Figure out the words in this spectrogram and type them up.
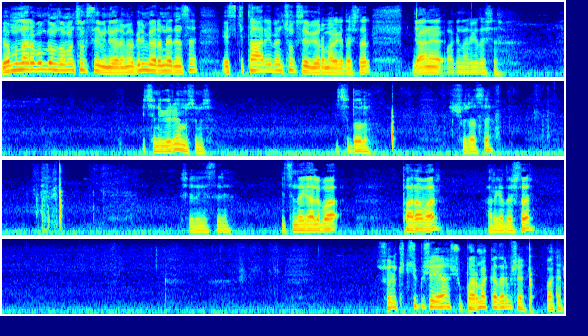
Ben bunları bulduğum zaman çok seviniyorum ya. Bilmiyorum nedense. Eski tarihi ben çok seviyorum arkadaşlar. Yani bakın arkadaşlar. İçini görüyor musunuz? İçi dolu. Şurası. Şöyle göstereyim. İçinde galiba para var arkadaşlar. Şöyle küçük bir şey ya. Şu parmak kadar bir şey. Bakın.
